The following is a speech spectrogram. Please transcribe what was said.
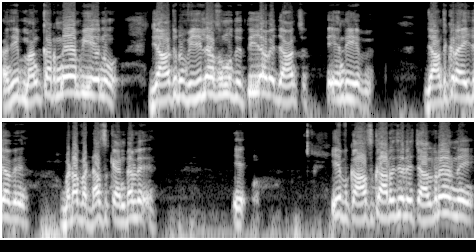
ਹਾਂਜੀ ਮੰਗ ਕਰਨੇ ਆ ਵੀ ਇਹਨੂੰ ਜਾਂਚ ਨੂੰ ਵਿਜੀਲੈਂਸ ਨੂੰ ਦਿੱਤੀ ਜਾਵੇ ਜਾਂਚ ਤੇ ਇਹਦੀ ਜਾਂਚ ਕਰਾਈ ਜਾਵੇ। ਬੜਾ ਵੱਡਾ ਸਕੈਂਡਲ ਹੈ। ਇਹ ਇਹ ਵਿਕਾਸ ਕਾਰਜ ਜਿਹੜੇ ਚੱਲ ਰਹੇ ਨੇ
